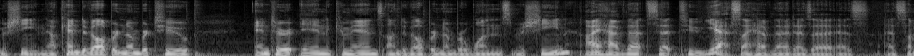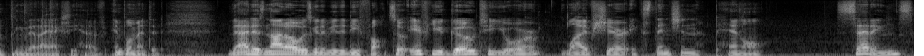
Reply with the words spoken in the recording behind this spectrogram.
machine. Now, can developer number two enter in commands on developer number one's machine? I have that set to yes. I have that as a as as something that I actually have implemented. That is not always going to be the default. So if you go to your live share extension panel settings,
